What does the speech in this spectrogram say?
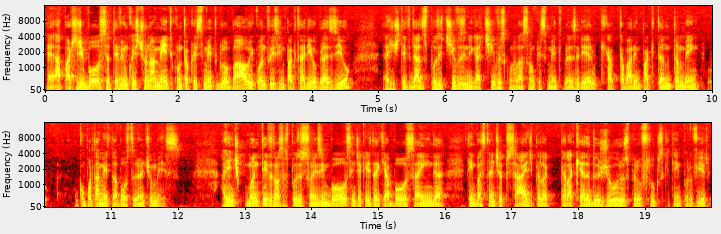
É, a parte de bolsa teve um questionamento quanto ao crescimento global e quanto isso impactaria o Brasil. A gente teve dados positivos e negativos com relação ao crescimento brasileiro que acabaram impactando também o comportamento da bolsa durante o mês. A gente manteve as nossas posições em bolsa, a gente acredita que a bolsa ainda tem bastante upside pela, pela queda dos juros, pelo fluxo que tem por vir,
